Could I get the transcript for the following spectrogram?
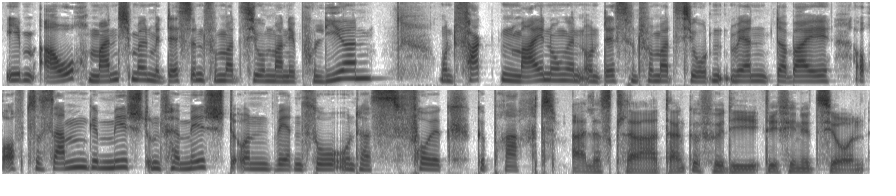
eben auch manchmal mit Desinformation manipulieren. Und Fakten, Meinungen und Desinformation werden dabei auch oft zusammengemischt und vermischt und werden so unters Volk gebracht. Alles klar, danke für die Definition.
